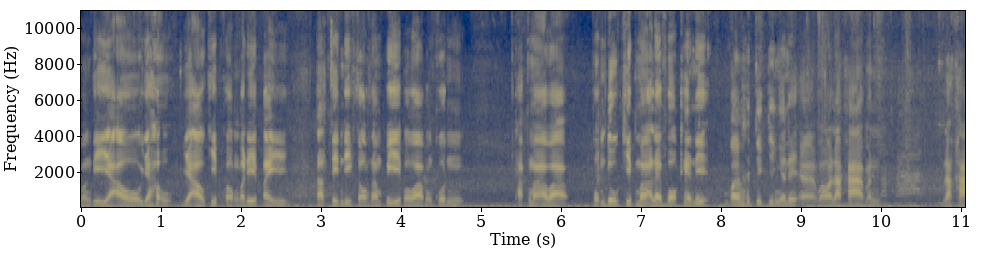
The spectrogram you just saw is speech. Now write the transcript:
บางทีอย่าเอาอย่าเอาอย่าเอาคลิปของวันนี้ไป ตัดสินอีกสองสามปี เพราะว่าบางคนทักมาว่า ผมดูคลิปมาอะไรบอกแค่นี้ว่าจริงๆอันนี้เออเพราะว่าราคามันราคาราคา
